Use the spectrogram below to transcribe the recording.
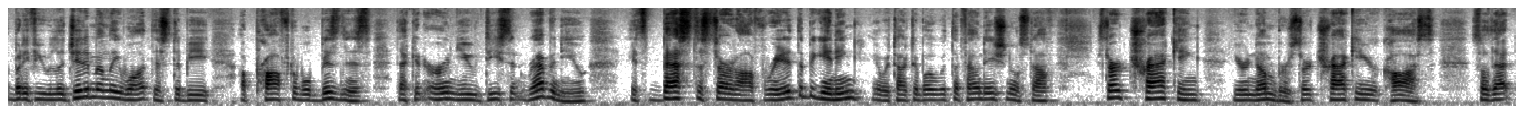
But if you legitimately want this to be a profitable business that can earn you decent revenue, it's best to start off right at the beginning. You know, we talked about with the foundational stuff. Start tracking your numbers, start tracking your costs so that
